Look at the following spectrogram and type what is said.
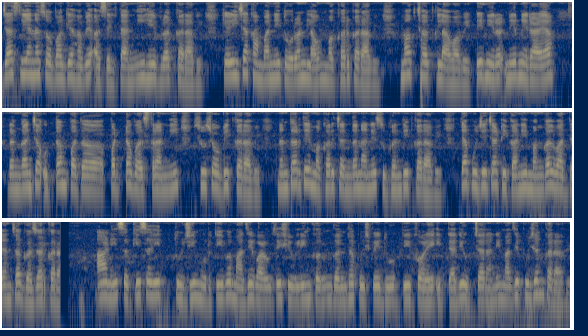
ज्या स्त्रियांना सौभाग्य हवे असेल त्यांनी हे व्रत करावे. केळीच्या खांबांनी तोरण लावून मखर करावे. मग छत लावावे. ते निर निरनिराळ्या रंगांच्या उत्तम पद पट्ट वस्त्रांनी सुशोभित करावे. नंतर ते मखर चंदनाने सुगंधित करावे. त्या पूजेच्या ठिकाणी मंगलवाद्यांचा गजर करा. आणि सखीसहित तुझी मूर्ती व माझे वाळूचे शिवलिंग करून गंधपुष्पे धूप दीप फळे इत्यादी उपचारांनी माझे पूजन करावे.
